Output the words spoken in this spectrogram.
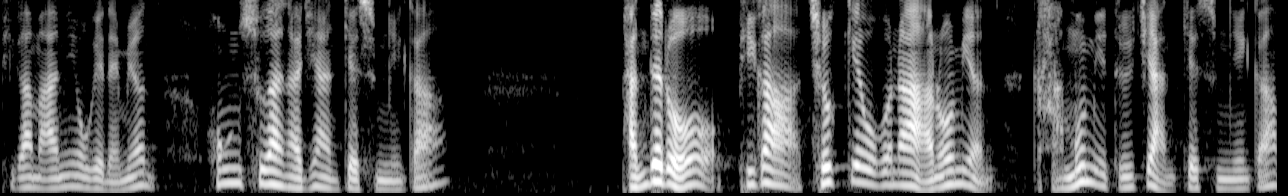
비가 많이 오게 되면 홍수가 나지 않겠습니까? 반대로 비가 적게 오거나 안 오면 가뭄이 들지 않겠습니까?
